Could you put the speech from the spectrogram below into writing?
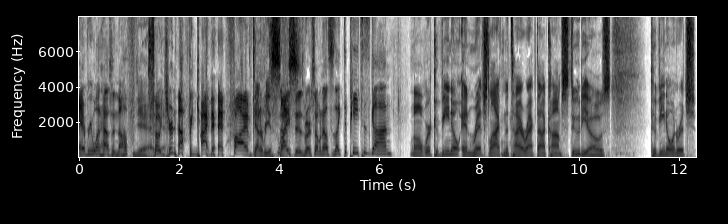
everyone has enough. Yeah, So yeah. you're not the guy that had five Gotta reassess. slices where someone else is like, the pizza's gone. Well, we're Cavino and Rich live from the TireRack.com studios. Cavino and Rich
